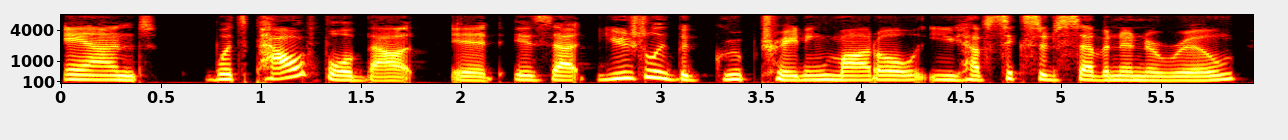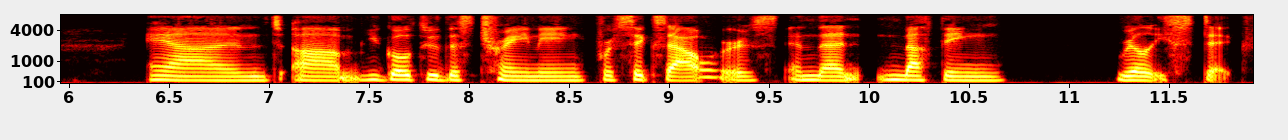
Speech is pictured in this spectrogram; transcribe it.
And what's powerful about it is that usually the group training model, you have six or seven in a room and um, you go through this training for six hours and then nothing really sticks.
